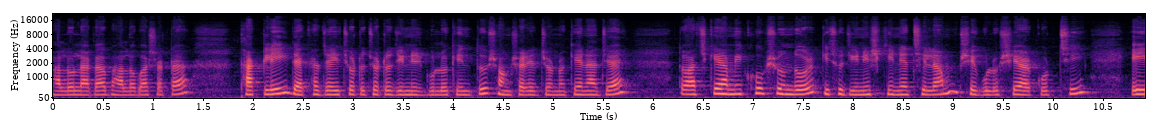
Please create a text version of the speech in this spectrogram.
ভালো লাগা, ভালোবাসাটা থাকলেই দেখা যায় ছোট ছোট জিনিসগুলো কিন্তু সংসারের জন্য কেনা যায়। তো আজকে আমি খুব সুন্দর কিছু জিনিস কিনেছিলাম, সেগুলো শেয়ার করছি। এই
